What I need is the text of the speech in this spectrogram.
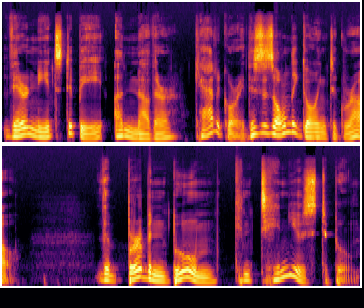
there needs to be another category. This is only going to grow. The bourbon boom continues to boom.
